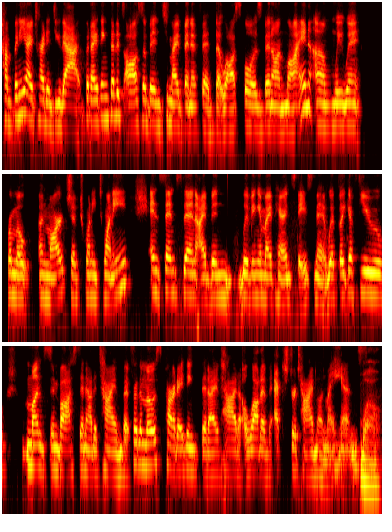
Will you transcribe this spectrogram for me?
company, I try to do that. But I think that it's also been to my benefit that law school has been online. Um, we went remote in March of 2020. And since then, I've been living in my parents' basement with like a few months in Boston at a time. But for the most part, I think that I've had a lot of extra time on my hands. Wow.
